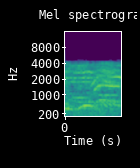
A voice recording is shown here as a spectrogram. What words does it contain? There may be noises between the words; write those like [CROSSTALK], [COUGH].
is [LAUGHS]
